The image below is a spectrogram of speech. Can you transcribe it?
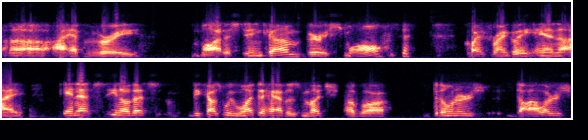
Uh, I have a very modest income, very small, quite frankly, and I and that's you know that's because we want to have as much of our donors' dollars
